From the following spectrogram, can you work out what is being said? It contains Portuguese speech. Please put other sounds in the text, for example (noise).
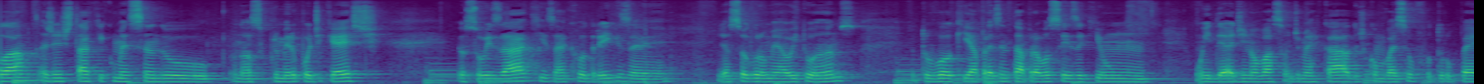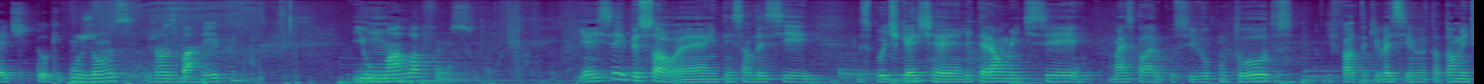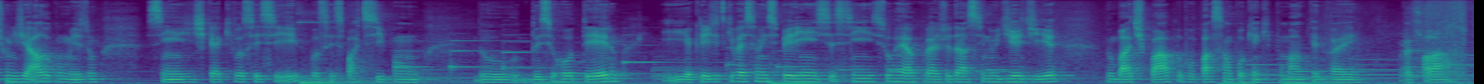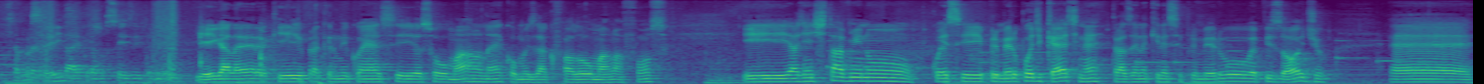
Olá, a gente está aqui começando o nosso primeiro podcast. Eu sou o Isaac, Isaac Rodrigues, é, já sou gromé há oito anos. Eu tô, vou aqui apresentar para vocês aqui um, uma ideia de inovação de mercado, de como vai ser o futuro pet. Estou aqui com o Jonas, Jonas Barreto e o Marlo Afonso. E é isso aí, pessoal. É, a intenção desse, desse podcast é literalmente ser o mais claro possível com todos. De fato, aqui vai ser totalmente um diálogo mesmo. Sim, a gente quer que vocês, se, vocês participam do, desse roteiro e acredito que vai ser uma experiência assim, surreal que vai ajudar assim, no dia a dia, no bate-papo. Vou passar um pouquinho aqui pro Malu que ele vai, vai falar. Se apresentar aí para vocês aí também. E aí galera, aqui para quem não me conhece, eu sou o Marlon, né? Como o Isaac falou, o Marlon Afonso. E a gente está vindo com esse primeiro podcast, né? Trazendo aqui nesse primeiro episódio. É...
